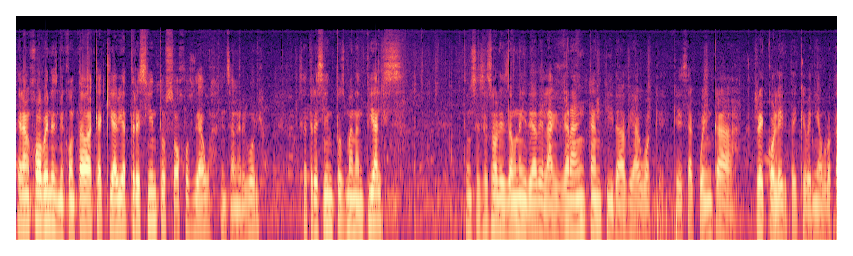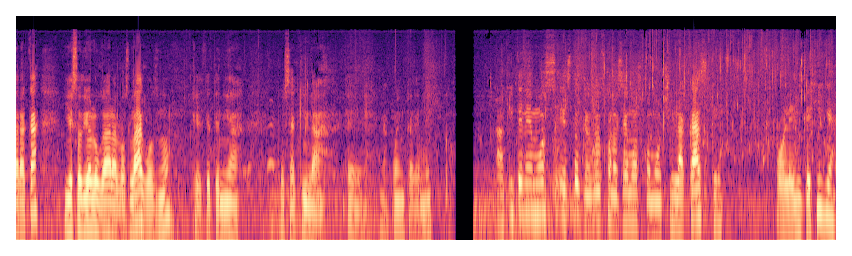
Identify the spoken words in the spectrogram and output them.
eran jóvenes me contaba que aquí había 300 ojos de agua en San Gregorio, o sea 300 manantiales. Entonces eso les da una idea de la gran cantidad de agua que, que esa cuenca recolecta y que venía a brotar acá. Y eso dio lugar a los lagos, ¿no? Que, que tenía pues aquí la, la cuenca de México. Aquí tenemos esto que nosotros conocemos como chilacasque o lentejilla.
